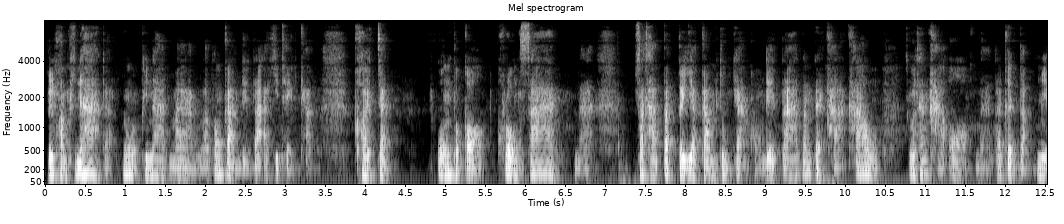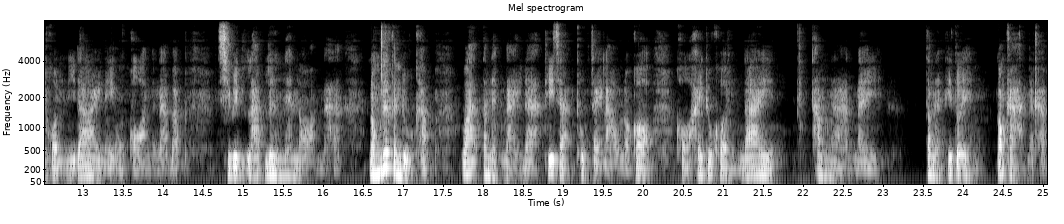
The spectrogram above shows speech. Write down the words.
เป็นความพินาศอะต้องบอกพินาศมาก เราต้องการ Data Architect ครับ คอยจัดองค์ประกอบโครงสร้างนะ สถาปัตยกรรมทุกอย่างของ Data ตั้งแต่ขาเข้าจนกระทั่งขาออกนะถ้าเกิดแบบมีคนนี้ได้ในองค์กรนะแบบชีวิตราบรื่นแน่นอนนะฮะลองเลือกกันดูครับว่าตำแหน่งไหนนะที่จะถูกใจเราแล้วก็ขอให้ทุกคนได้ทำงานในตำแหน่งที่ตัวเองต้องการนะครับ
